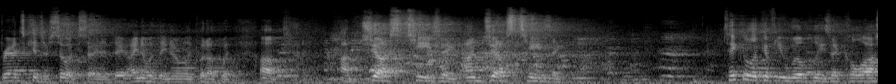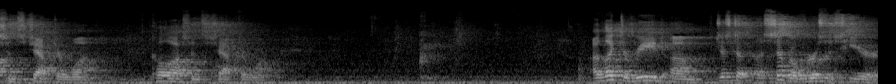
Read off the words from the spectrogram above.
Brad's kids are so excited. They, I know what they normally put up with. Um, I'm just teasing. I'm just teasing. Take a look, if you will, please, at Colossians chapter 1. Colossians chapter 1. I'd like to read um, just a, a several verses here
